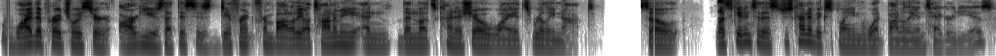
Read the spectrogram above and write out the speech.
why the pro-choicer argues that this is different from bodily autonomy and then let's kind of show why it's really not so let's get into this just kind of explain what bodily integrity is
